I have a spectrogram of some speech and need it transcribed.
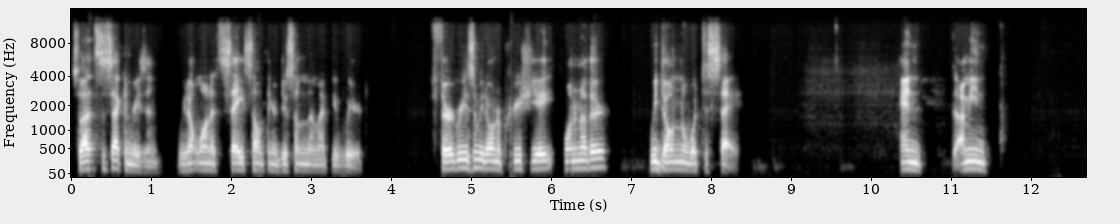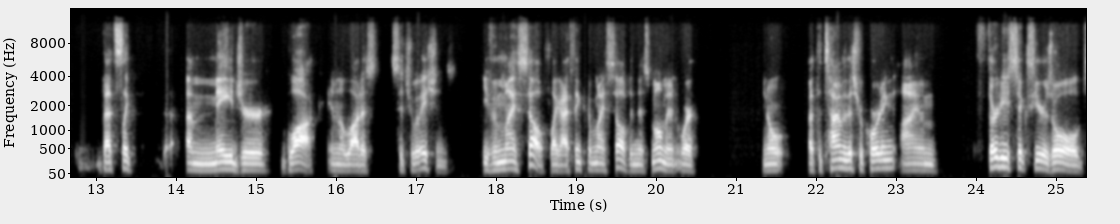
So that's the second reason. We don't want to say something or do something that might be weird. Third reason we don't appreciate one another, we don't know what to say. And I mean, that's like a major block in a lot of situations. Even myself like i think of myself in this moment where you know at the time of this recording i am 36 years old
